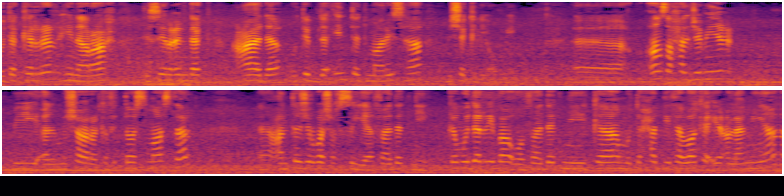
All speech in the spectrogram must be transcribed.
متكرر. هنا راح تصير عندك عادة وتبدأ أنت تمارسها بشكل يومي. آه، أنصح الجميع بالمشاركة في ال Toastmaster آه، عن تجربة شخصية فادتني كمدربة وفادتني كمتحدثة وكإعلامية.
